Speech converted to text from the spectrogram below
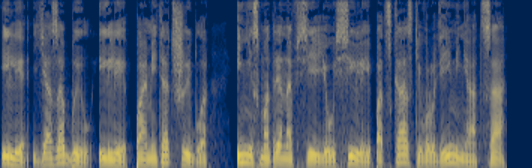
или «я забыл» или «память отшибла», и несмотря на все ее усилия и подсказки, вроде имени отца,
